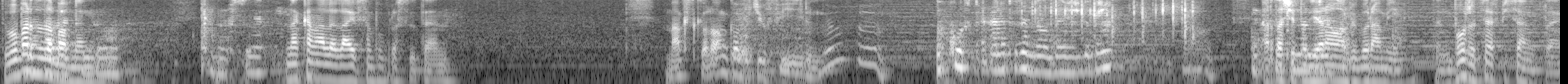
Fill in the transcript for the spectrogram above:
To było bardzo No dobra, zabawne. to było w sumie. Na kanale live są po prostu ten... Max Kolonko wrzucił film. O kurde, ale to ze mną obejrzysz, dobrze? Jak Arta się podjarała wyborami. Ten, Boże, co ja wpisałem tutaj?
